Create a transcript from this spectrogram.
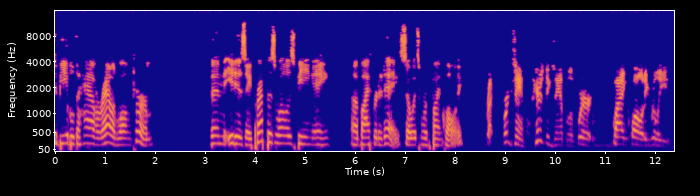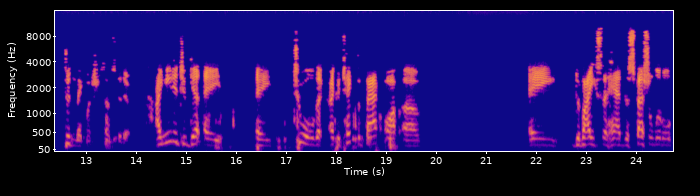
to be able to have around long term, then it is a prep as well as being a uh, buy for today. So it's worth buying quality. Right. For example, here's an example of where buying quality really didn't make much sense to do. I needed to get a a tool that I could take the back off of a device that had the special little.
